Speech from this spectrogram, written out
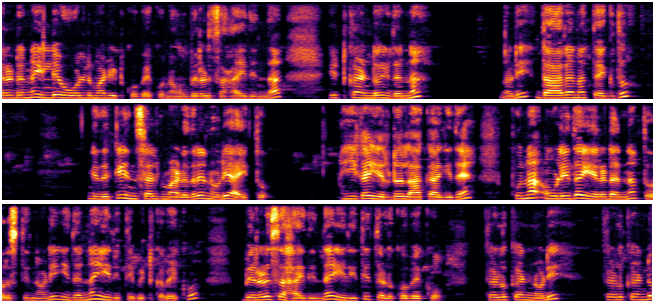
ಎರಡನ್ನು ಇಲ್ಲೇ ಹೋಲ್ಡ್ ಮಾಡಿ ಇಟ್ಕೋಬೇಕು ನಾವು ಬೆರಳು ಸಹಾಯದಿಂದ. ಇಟ್ಕೊಂಡು ಇದನ್ನು ನೋಡಿ ದಾರನ ತೆಗೆದು ಇದಕ್ಕೆ ಇನ್ಸಲ್ಟ್ ಮಾಡಿದ್ರೆ ನೋಡಿ ಆಯಿತು. ಈಗ ಎರಡು ಲಾಕ್ ಆಗಿದೆ. ಪುನಃ ಉಳಿದ ಎರಡನ್ನು ತೋರಿಸ್ತೀನಿ ನೋಡಿ. ಇದನ್ನು ಈ ರೀತಿ ಬಿಟ್ಕೋಬೇಕು. ಬೆರಳು ಸಹಾಯದಿಂದ ಈ ರೀತಿ ತಳ್ಕೋಬೇಕು. ತಳ್ಕೊಂಡು ನೋಡಿ. ತಳ್ಕೊಂಡು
